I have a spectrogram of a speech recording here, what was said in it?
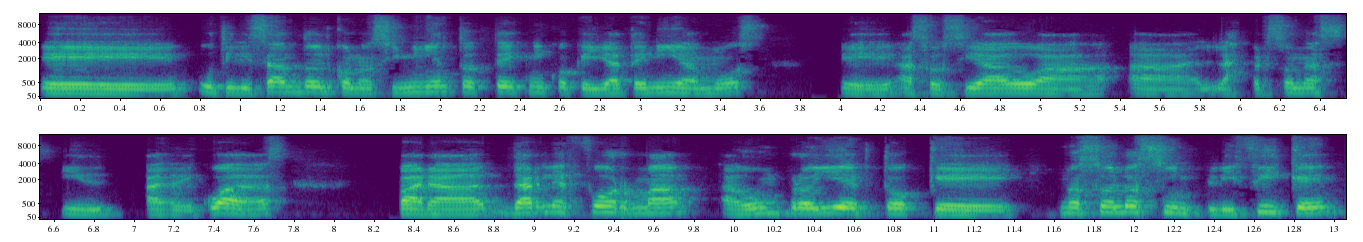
eh, utilizando el conocimiento técnico que ya teníamos eh, asociado a, las personas adecuadas para darle forma a un proyecto que no solo simplifique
